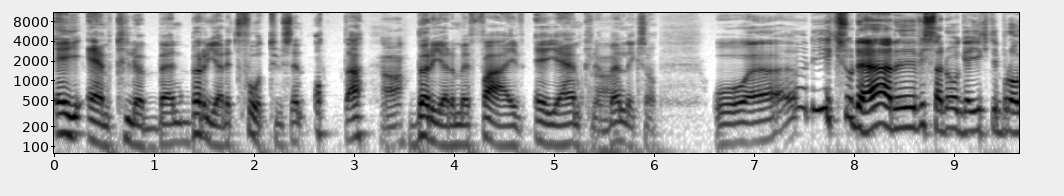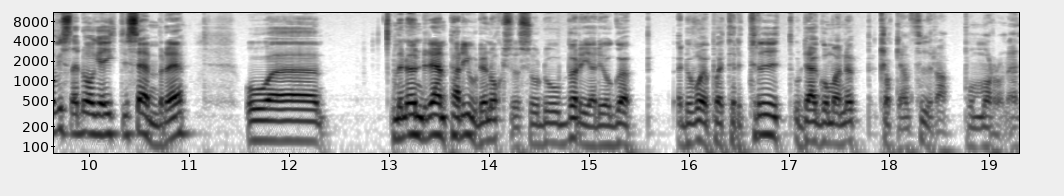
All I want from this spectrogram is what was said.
AM-klubben. Började 2008. Ja. Började med 5 AM-klubben Ja. liksom. Och eh, det gick sådär. Vissa dagar gick det bra, vissa dagar gick det sämre. Och, men under den perioden också så då började jag gå upp. Då var jag på ett retreat och där går man upp klockan fyra på morgonen.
